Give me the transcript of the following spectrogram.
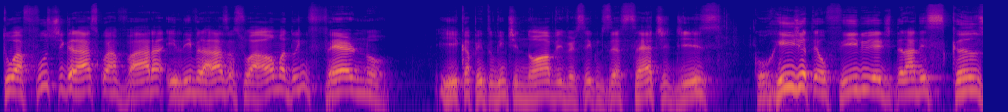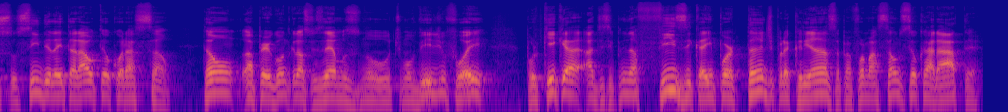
Tu a fustigarás com a vara e livrarás a sua alma do inferno. E capítulo 29, versículo 17 diz: Corrija teu filho e ele te dará descanso, sim, deleitará o teu coração. Então, a pergunta que nós fizemos no último vídeo foi: por que, que a, a disciplina física é importante para a criança, para a formação do seu caráter?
